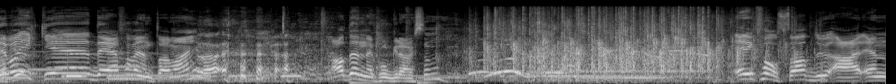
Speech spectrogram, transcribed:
Det var ikke det jeg forventa av meg av denne konkurransen. Erik Folstad, du er en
